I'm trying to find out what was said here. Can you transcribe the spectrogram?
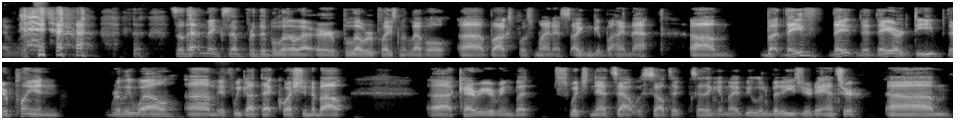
so that makes up for the below or below replacement level uh, box plus minus. I can get behind that. Um, but they've they they are deep. They're playing really well. Um, if we got that question about uh, Kyrie Irving, but switch nets out with Celtics, I think it might be a little bit easier to answer. Um,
